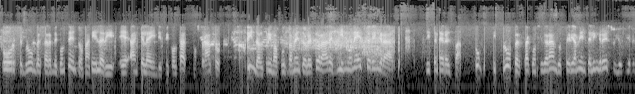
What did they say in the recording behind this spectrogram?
forse Bloomberg sarebbe contento, ma Hillary è anche lei in difficoltà, ha dimostrato fin dal primo appuntamento elettorale di non essere in grado di tenere il passo. Dunque Bloomberg sta considerando seriamente l'ingresso, io direi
